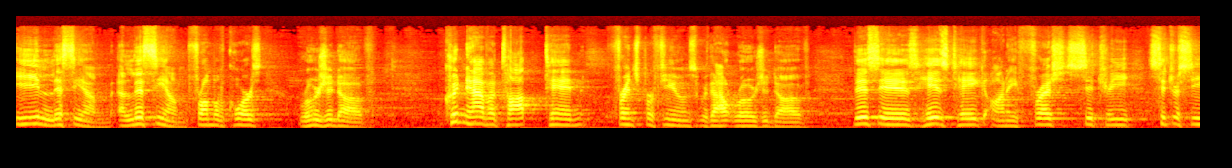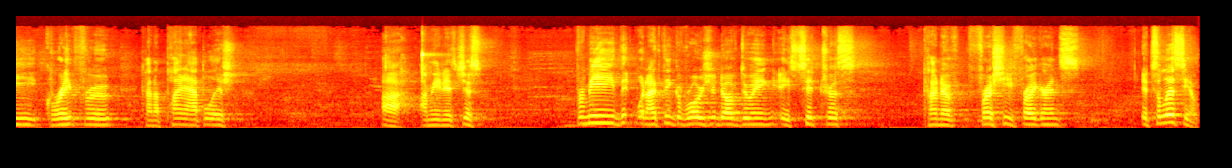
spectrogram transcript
Elysium. Elysium from, of course, Roja Dove. Couldn't have a top 10 French perfumes without Roja Dove. This is his take on a fresh citrusy, citrusy grapefruit, kind of pineapple-ish. Ah, I mean, it's just, for me, when I think of Roja Dove doing a citrus kind of freshy fragrance, it's Elysium.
